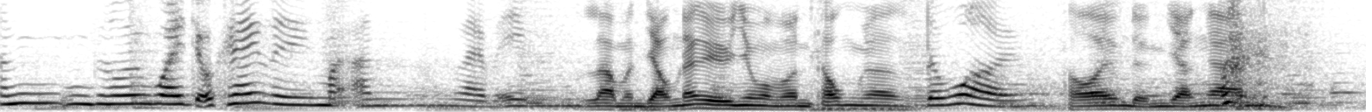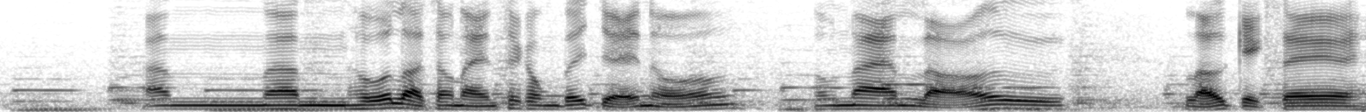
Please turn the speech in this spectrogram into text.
Anh thôi quay chỗ khác đi Mặt anh làm em. Là mình giọng đáng yêu nhưng mà mình không ờ, Đúng rồi. Thôi em đừng giận anh. Anh anh hứa là sau này anh sẽ không tới trễ nữa. Hôm nay anh lỡ lỡ kẹt xe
